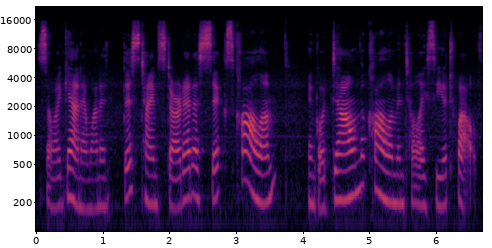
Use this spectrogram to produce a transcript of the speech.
So again, I want to this time start at a 6 column and go down the column until I see a 12.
